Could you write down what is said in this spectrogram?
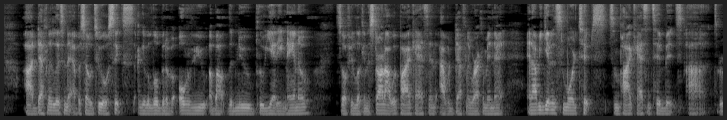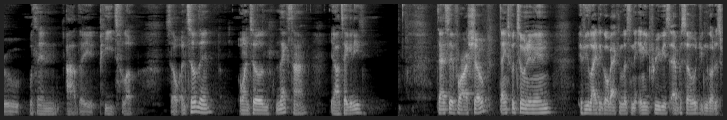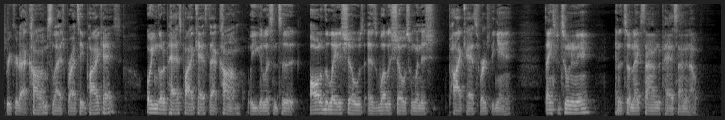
uh, definitely listen to episode 206. I give a little bit of an overview about the new Blue Yeti Nano. So if you're looking to start out with podcasting, I would definitely recommend that. And I'll be giving some more tips, some podcasting tidbits uh, through within uh, the PEDS flow. So until then, or until next time, y'all take it easy. That's it for our show. Thanks for tuning in. If you'd like to go back and listen to any previous episode, you can go to Spreaker.com slash Podcast, or you can go to passpodcast.com where you can listen to all of the latest shows as well as shows from when this podcast first began. Thanks for tuning in, and until next time, the PASS signing out.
